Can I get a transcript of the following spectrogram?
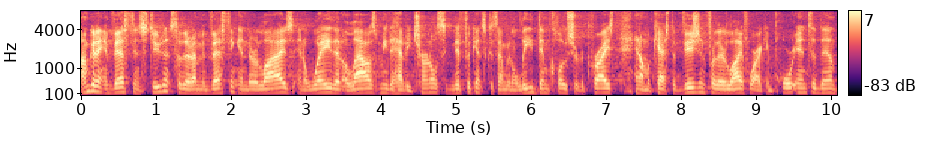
I'm going to invest in students so that I'm investing in their lives in a way that allows me to have eternal significance because I'm going to lead them closer to Christ and I'm going to cast a vision for their life where I can pour into them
